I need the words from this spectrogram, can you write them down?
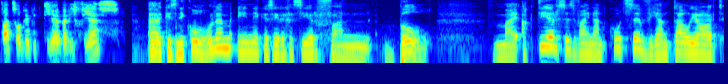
wat sal debuteer by die fees. Ek is Nicole Holm en ek is die regisseur van Bull. My akteurs is Wynand Kotse, Wian Taljaard,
